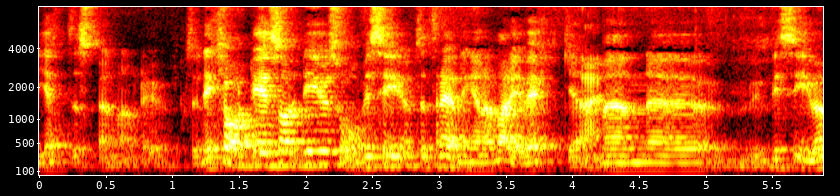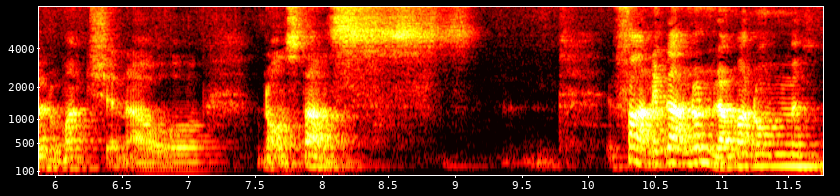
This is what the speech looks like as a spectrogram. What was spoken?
jättespännande ut. Så det är klart, det är, så, det är ju så, vi ser ju inte träningarna varje vecka, Nej. men vi- vi ser ju ändå matcherna och någonstans... Fan, ibland undrar man om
